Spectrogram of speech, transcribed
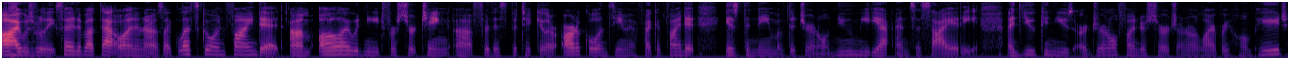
I was really excited about that one and I was like, let's go and find it. Um, all I would need for searching uh, for this particular article and seeing if I could find it is the name of the journal, New Media and Society. And you can use our journal finder search on our library homepage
